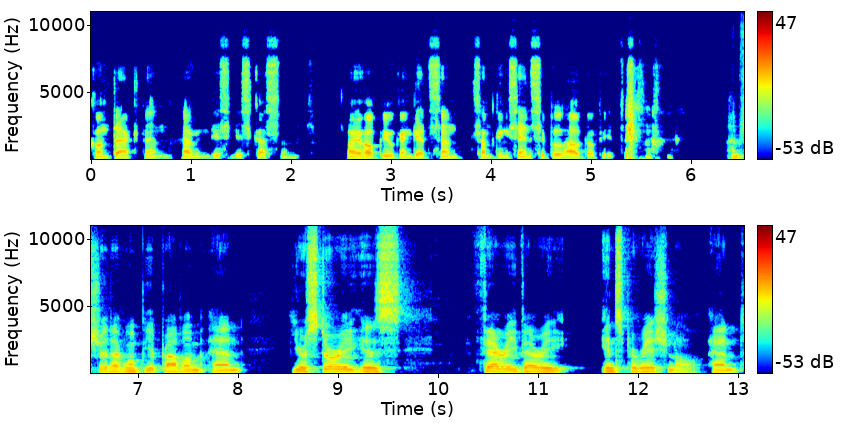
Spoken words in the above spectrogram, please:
contact and having this discussion. I hope you can get some something sensible out of it. I'm sure that won't be a problem. And your story is very, very inspirational. And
